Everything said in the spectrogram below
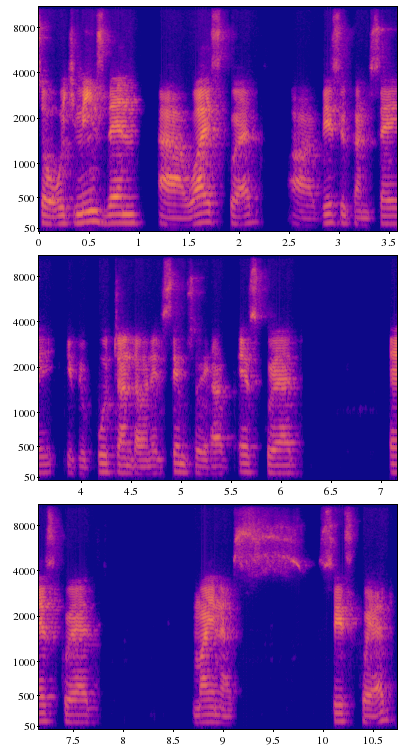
So which means then uh, y squared uh, this you can say if you put under an LCM, so you have a squared, a squared minus c squared.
